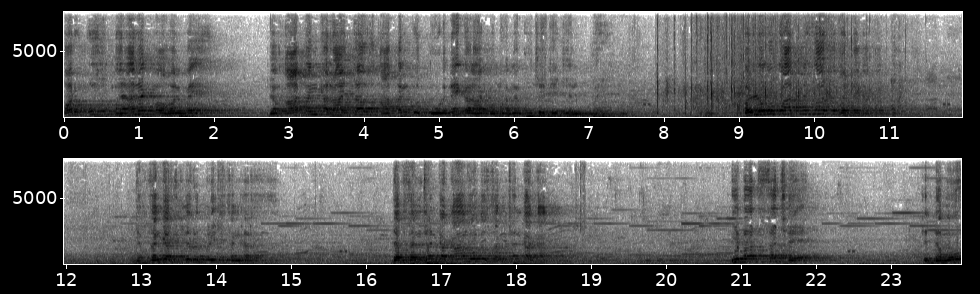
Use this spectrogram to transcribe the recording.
और उस भयानक माहौल में जब आतंक का राज था, उस आतंक को तोड़ने गढ़ा कोठा में घुसे थे जयंत भाई। और लोगों को आत्मविश्वास से भरने का काम जब संघर्ष की ज़रूरत पड़ी तो संघर्ष। जब संगठन का काम हो तो संगठन का काम। ये बात सच है कि दमोह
